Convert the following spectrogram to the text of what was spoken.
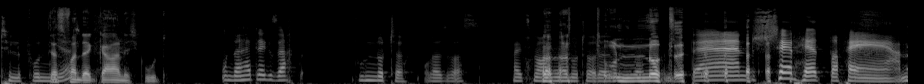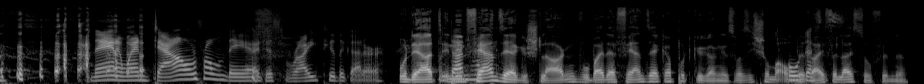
telefoniert. Das fand er gar nicht gut. Und dann hat er gesagt, du Nutte oder sowas. Halt's Maul, du Nutte oder Du sowas. Nutte. Und then shit hit the fan. then it went down from there, just right to the gutter. Und er hat Und in den Fernseher geschlagen, wobei der Fernseher kaputt gegangen ist, was ich schon mal auch Oh, eine reife ist- Leistung finde.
